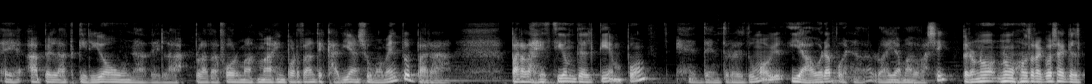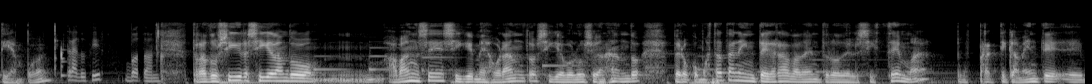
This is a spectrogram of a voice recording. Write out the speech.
eh, Apple adquirió una de las plataformas más importantes que había en su momento para, para la gestión del tiempo eh, dentro de tu móvil y ahora pues nada, lo ha llamado así, pero no, no es otra cosa que el tiempo. Traducir. Botón. Traducir sigue dando mm, avances, sigue mejorando, sigue evolucionando, pero como está tan integrada dentro del sistema, pues prácticamente eh,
